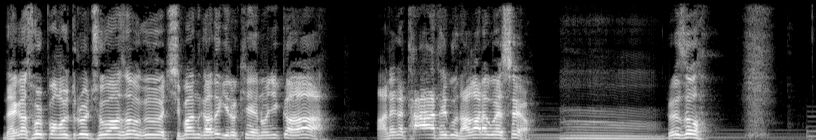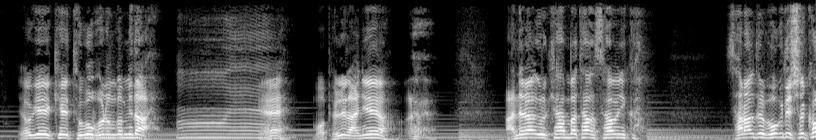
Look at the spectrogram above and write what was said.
내가 솔방울들을 좋아서 그 집안 가득 이렇게 해놓으니까 아내가 다 들고 나가라고 했어요. 음, 그래서 여기에 이렇게 두고 보는 겁니다. 어, 예. 예, 뭐 별일 아니에요. 아내랑 그렇게 한바탕 싸우니까 사람들 보기도 싫고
